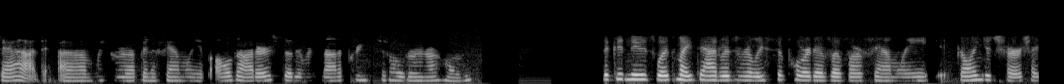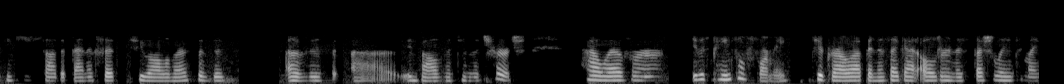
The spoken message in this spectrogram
dad. Um, we grew up in a family of all daughters, so there was not a priesthood holder in our home. The good news was my dad was really supportive of our family going to church. I think he saw the benefits to all of us of this of this uh, involvement in the church. However, it was painful for me to grow up and as I got older and especially into my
